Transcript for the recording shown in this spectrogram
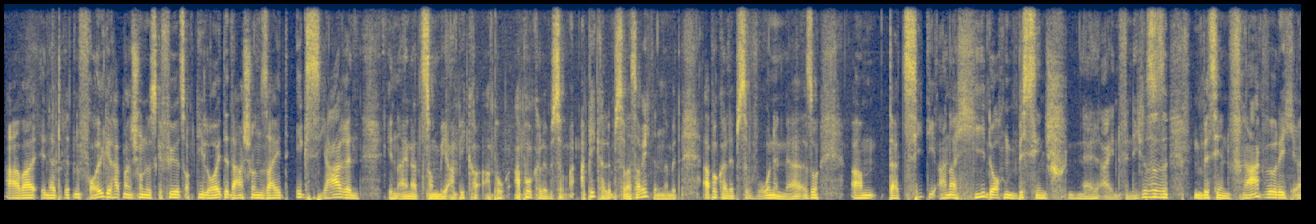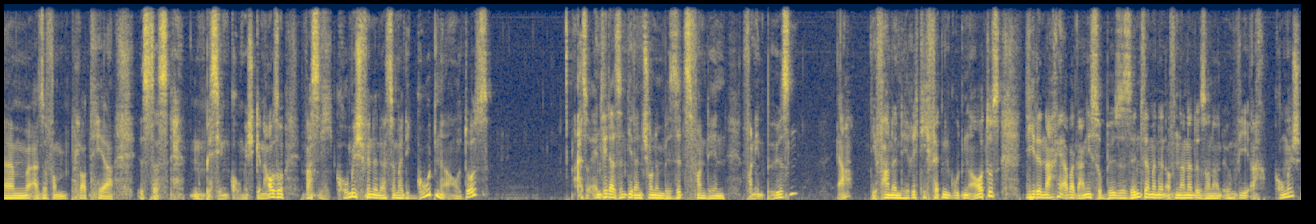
Aber in der dritten Folge hat man schon das Gefühl, als ob die Leute da schon seit x Jahren in einer Zombie-Apokalypse, Apokalypse, was habe ich denn damit? Apokalypse wohnen. Ja? Also ähm, da zieht die Anarchie doch ein bisschen schnell ein, finde ich. Das ist ein bisschen fragwürdig. Ähm, also vom Plot her ist das ein bisschen komisch. Genauso, was ich komisch finde, dass immer die guten Autos, also entweder sind die dann schon im Besitz von den, von den Bösen, ja, die fahren dann die richtig fetten, guten Autos, die dann nachher aber gar nicht so böse sind, wenn man dann aufeinander ist, sondern irgendwie, ach, komisch.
